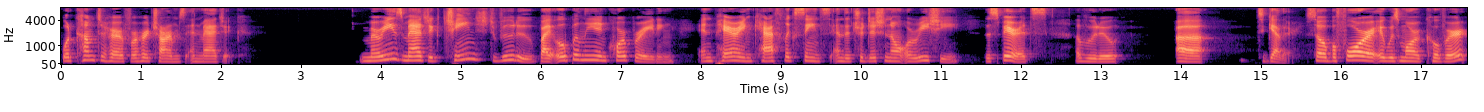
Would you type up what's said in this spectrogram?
would come to her for her charms and magic. Marie's magic changed voodoo by openly incorporating and pairing Catholic saints and the traditional Orisha, the spirits of voodoo, uh, together. So before it was more covert,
